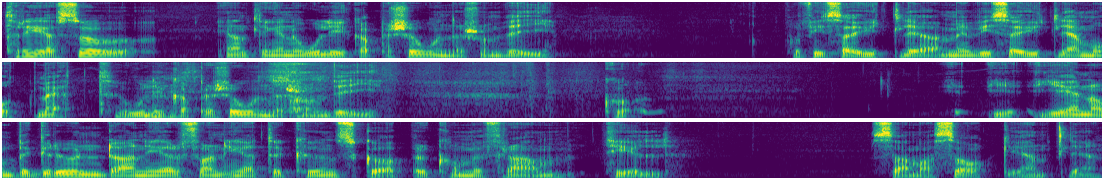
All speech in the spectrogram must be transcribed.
tre så egentligen olika personer som vi, på vissa ytliga, med vissa ytliga mått mätt, olika mm. personer som vi, genom begrundan, erfarenheter, kunskaper kommer fram till samma sak egentligen.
